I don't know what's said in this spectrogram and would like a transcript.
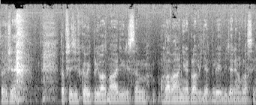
Takže ta přezdívka vyplývá z mládí, kdy jsem hlava na ní nebyla vidět, byly vidět jenom vlasy.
